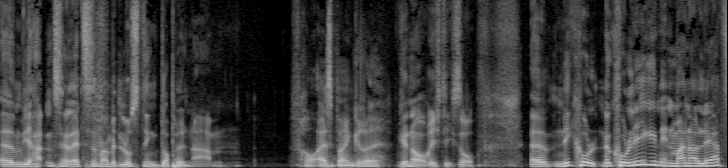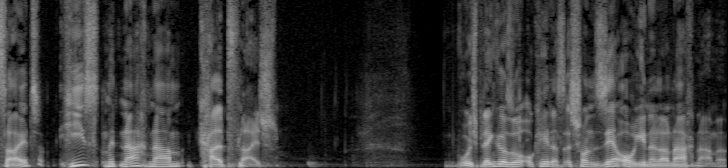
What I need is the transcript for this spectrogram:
Ähm, wir hatten es ja letzte Mal mit lustigen Doppelnamen. Frau Eisbeingrill. Genau, richtig, so. Äh, eine Kollegin in meiner Lehrzeit hieß mit Nachnamen Kalbfleisch. Wo ich denke so, okay, das ist schon ein sehr origineller Nachname.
